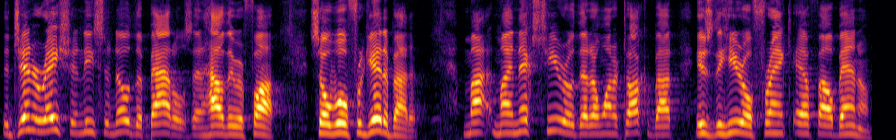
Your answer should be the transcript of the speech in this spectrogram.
the generation needs to know the battles and how they were fought. So we'll forget about it. My, my next hero that I want to talk about is the hero Frank F. Albano.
